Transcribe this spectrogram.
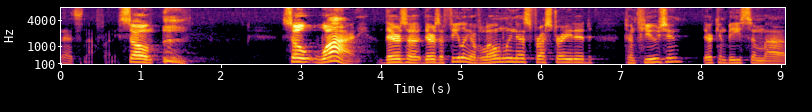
that's not funny. So. So, why? There's a, there's a feeling of loneliness, frustrated, confusion. There can be some uh,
